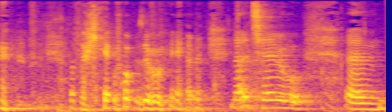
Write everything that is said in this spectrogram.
I forget what they were. Not terrible. Um,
